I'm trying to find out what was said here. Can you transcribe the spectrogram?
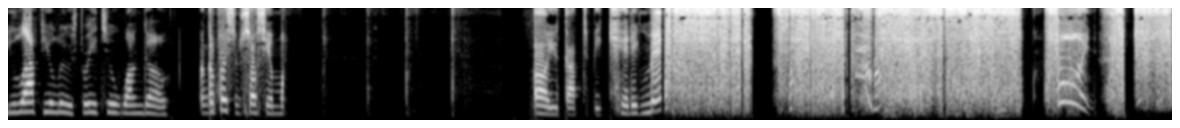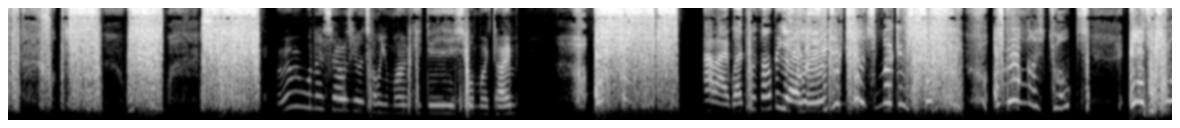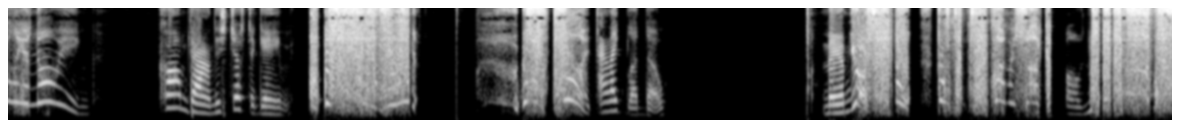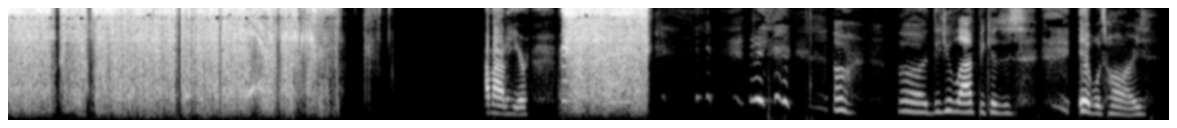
You laugh, you lose. Three, two, one, go. I'm gonna play some saucy among. Oh, you got to be kidding me! Fine. Remember when I said I was gonna tell your mom if you do this one more time? Alright, what's with all the yelling? Your kid's making silly Among Jokes, and it's really annoying. Calm down, it's just a game. This is blood! I like blood though. Ma'am, you're Don't call me psycho! Oh no. I'm out of here. oh, oh, did you laugh because it was hard?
